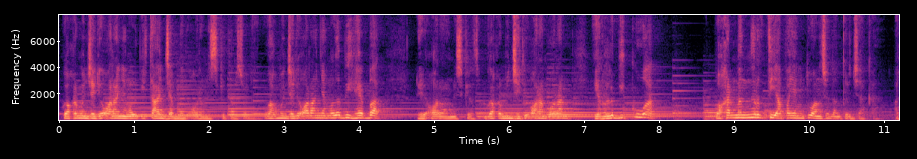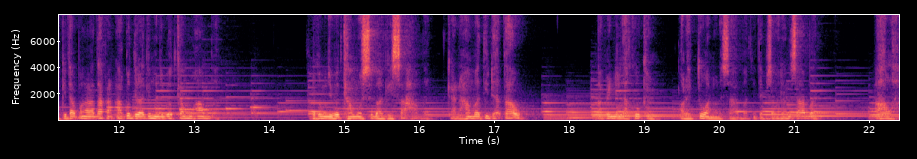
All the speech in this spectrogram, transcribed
Kau akan menjadi orang yang lebih tajam dari orang di sekitar saudara. Kau akan menjadi orang yang lebih hebat dari orang di sekitar saudara. Kau akan menjadi orang-orang yang lebih kuat. Kau akan mengerti apa yang Tuhan sedang kerjakan. Alkitab mengatakan, aku tidak lagi menyebut kamu hamba. Aku menyebut kamu sebagai sahabat. Karena hamba tidak tahu apa yang dilakukan oleh Tuhan oleh sahabatnya. Tapi seorang sahabat, Allah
